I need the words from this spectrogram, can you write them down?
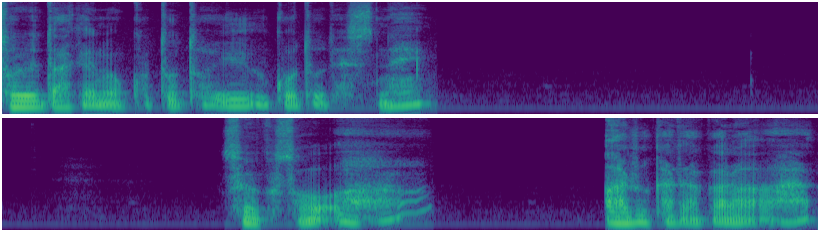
それだけのことということですね。それこそある方から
